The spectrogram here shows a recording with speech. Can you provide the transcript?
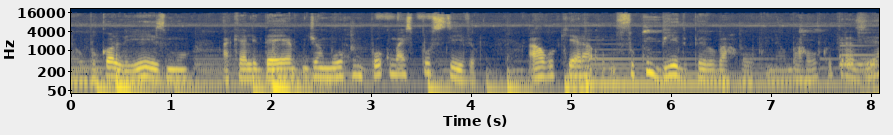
é, o bucolismo, aquela ideia de amor um pouco mais possível, algo que era sucumbido pelo barroco. Né? O barroco trazia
